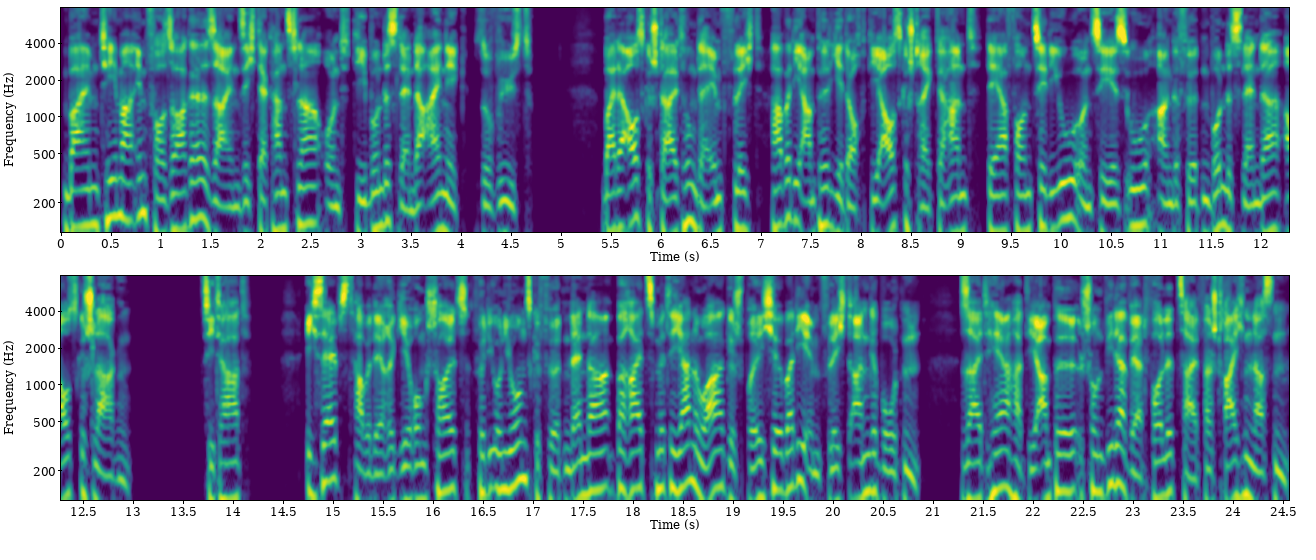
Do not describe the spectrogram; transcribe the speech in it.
Beim Thema Impfvorsorge seien sich der Kanzler und die Bundesländer einig, so wüst. Bei der Ausgestaltung der Impfpflicht habe die Ampel jedoch die ausgestreckte Hand der von CDU und CSU angeführten Bundesländer ausgeschlagen. Zitat ich selbst habe der Regierung Scholz für die unionsgeführten Länder bereits Mitte Januar Gespräche über die Impfpflicht angeboten. Seither hat die Ampel schon wieder wertvolle Zeit verstreichen lassen.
